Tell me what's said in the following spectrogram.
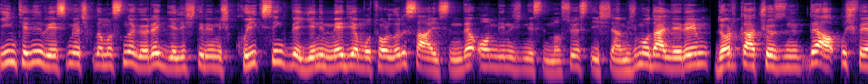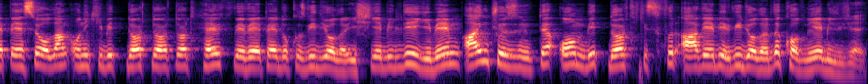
Intel'in resmi açıklamasına göre geliştirilmiş QuickSync ve yeni medya motorları sayesinde 11. nesil masaüstü işlemci modelleri 4K çözünürlükte 60 FPS olan 12 bit 444 HEVC ve VP9 videoları işleyebildiği gibi aynı çözünürlükte 10 bit 420 AV1 videoları da kodlayabilecek.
